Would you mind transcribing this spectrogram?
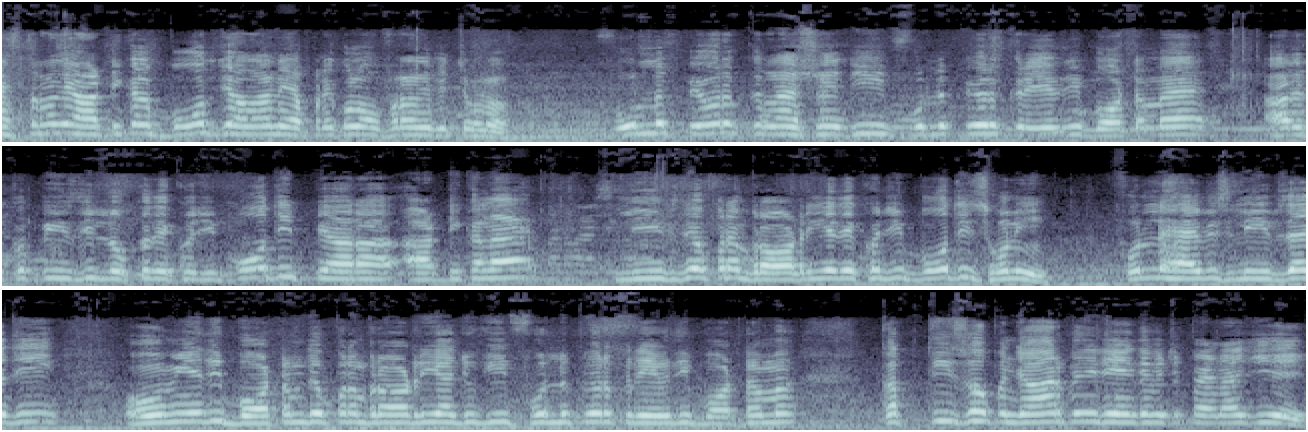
ਇਸ ਤਰ੍ਹਾਂ ਦੇ ਆਰਟੀਕਲ ਬਹੁਤ ਜ਼ਿਆਦਾ ਨੇ ਆਪਣੇ ਕੋਲ ਆਫਰਾਂ ਦੇ ਵਿੱਚ ਹੁਣ। ਫੁੱਲ ਪਿਓਰ ਕ੍ਰਸ਼ ਹੈ ਜੀ ਫੁੱਲ ਪਿਓਰ ਕਰੇਵ ਦੀ ਬਾਟਮ ਹੈ। ਆ ਦੇਖੋ ਪੀਸ ਦੀ ਲੁੱਕ ਦੇਖੋ ਜੀ, ਬਹੁਤ ਹੀ ਪਿਆਰਾ ਆਰਟੀਕਲ ਹੈ। ਸਲੀਵਸ ਦੇ ਉੱਪਰ ਐਮਬ੍ਰਾਇਡਰੀ ਹੈ, ਦੇਖੋ ਜੀ, ਬਹੁਤ ਹੀ ਸੋਹਣੀ। ਫੁੱਲ ਹੈਵੀ ਸਲੀਵਸ ਹੈ ਜੀ। ਉਵੇਂ ਇਹਦੀ ਬਾਟਮ ਦੇ ਉੱਪਰ ਐਮਬ੍ਰਾਇਡਰੀ ਆ ਜੂਗੀ ਫੁੱਲ ਪਿਓਰ ਕਰੇਵ ਦੀ ਬਾਟਮ 3150 ਰੁਪਏ ਦੀ ਰੇਂਜ ਦੇ ਵਿੱਚ ਪੈਣਾ ਜੀ ਇਹ।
